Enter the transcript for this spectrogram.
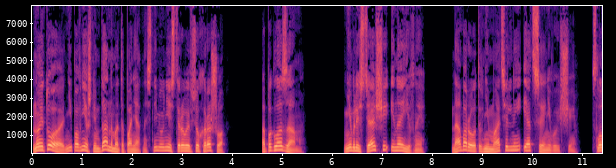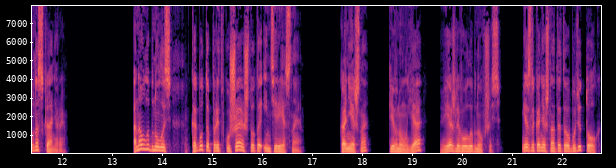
Но и то, не по внешним данным это понятно, с ними у Нестеровой все хорошо, а по глазам. Не блестящие и наивные, наоборот, внимательные и оценивающие, словно сканеры. Она улыбнулась, как будто предвкушая что-то интересное. «Конечно», — кивнул я, вежливо улыбнувшись. «Если, конечно, от этого будет толк.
